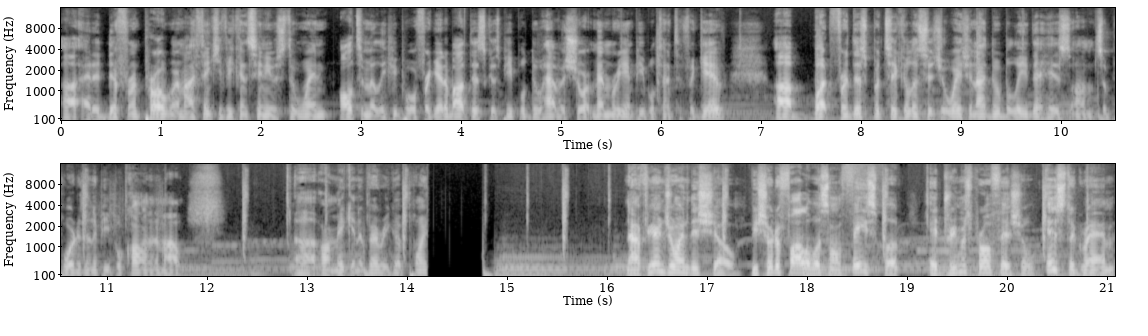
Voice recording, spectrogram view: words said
uh, at a different program. I think if he continues to win, ultimately people will forget about this because people do have a short memory and people tend to forgive. Uh, but for this particular situation, I do believe that his um, supporters and the people calling him out uh, are making a very good point. Now, if you're enjoying this show, be sure to follow us on Facebook at Dreamers Pro Official, Instagram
